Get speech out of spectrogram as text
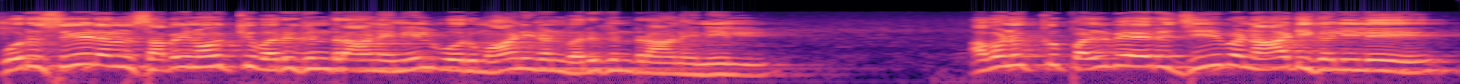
ஒரு சீடன் சபை நோக்கி வருகின்றானெனில் ஒரு மானிடன் வருகின்றானெனில் அவனுக்கு பல்வேறு ஜீவ நாடிகளிலே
